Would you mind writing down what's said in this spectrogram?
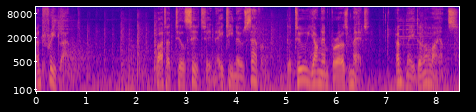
and Friedland. But at Tilsit in 1807, the two young emperors met and made an alliance.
